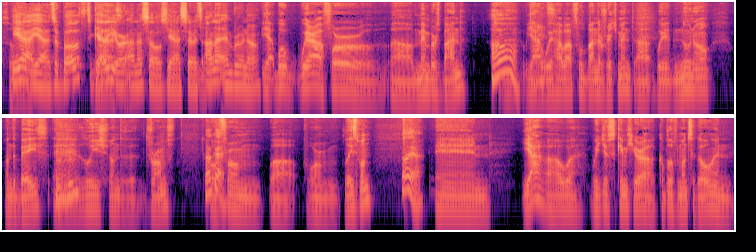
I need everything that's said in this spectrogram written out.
So, Yeah, yeah. So both together, Yeah, you're so- Ana Souls. Yeah. So it's Anna and Bruno. Yeah, well, we're a four uh, members band. Oh. Uh, yeah, Yes. we have a full band arrangement uh, with Nuno on the bass and Luis on the drums. Mm-hmm. Okay. from uh, from Lisbon, Oh yeah. and yeah, uh, we- just came here a couple of months ago and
